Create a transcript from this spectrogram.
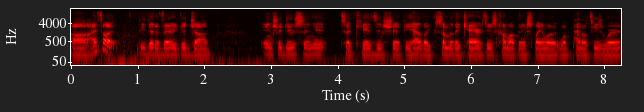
uh, I thought they did a very good job introducing it to kids and shit. They had like some of the characters come up and explain what, what penalties were,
